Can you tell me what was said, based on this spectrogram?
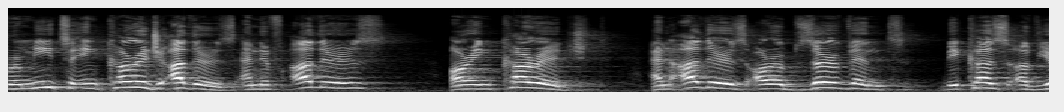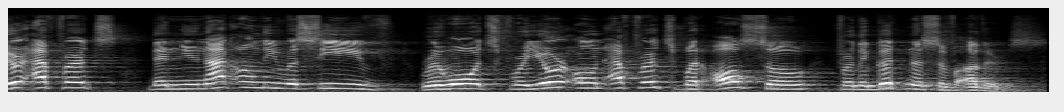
for me to encourage others. And if others are encouraged and others are observant because of your efforts, then you not only receive rewards for your own efforts, but also for the goodness of others.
